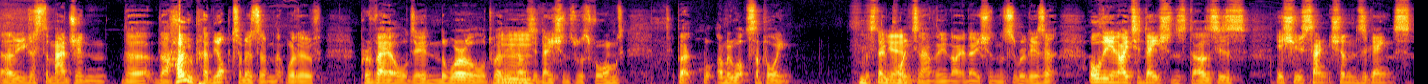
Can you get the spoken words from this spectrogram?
Uh, you just imagine the the hope and the optimism that would have prevailed in the world when the United Nations was formed. But I mean, what's the point? There's no Yeah. point in having the United Nations, really, is it? All the United Nations does is issue sanctions against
